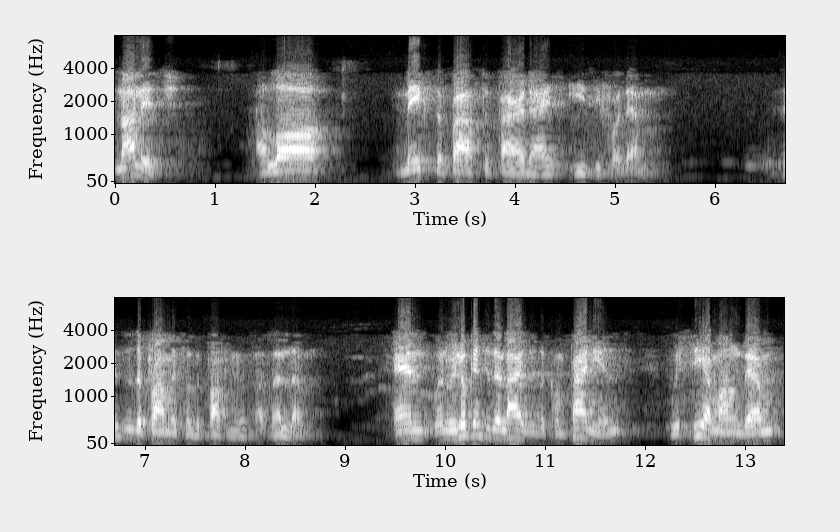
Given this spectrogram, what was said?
knowledge. Allah makes the path to paradise easy for them. This is the promise of the Prophet Muhammad. And when we look into the lives of the companions, we see among them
